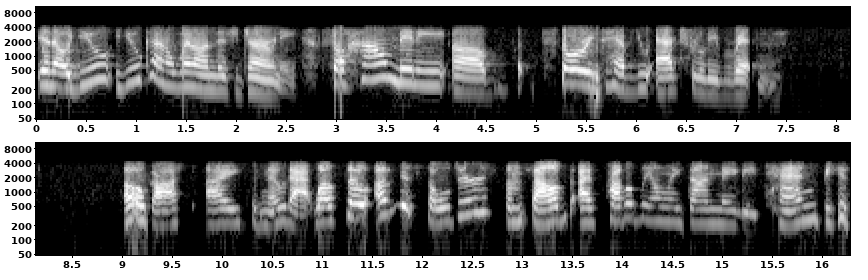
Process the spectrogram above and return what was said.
you know you you kind of went on this journey so how many uh stories have you actually written oh gosh I should know that. Well, so of the soldiers themselves, I've probably only done maybe 10 because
